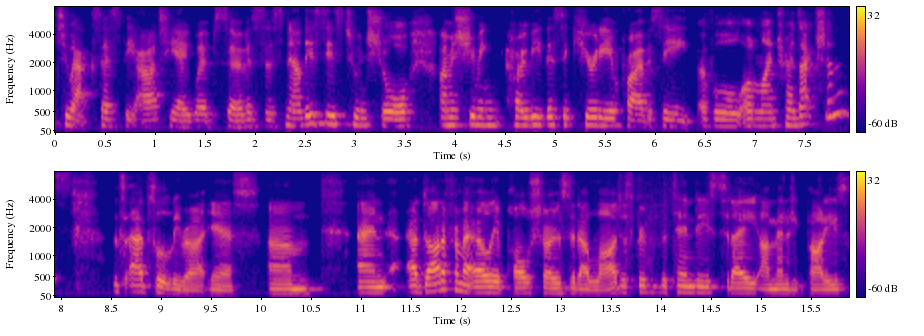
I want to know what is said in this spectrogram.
to access the RTA web services. Now this is to ensure, I'm assuming, Hobie, the security and privacy of all online transactions? That's absolutely right, yes. Um, and our data from our earlier poll shows that our largest group of attendees today are managing parties.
